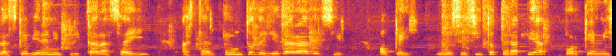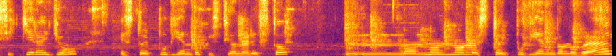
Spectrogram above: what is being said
las que vienen implicadas ahí, hasta el punto de llegar a decir, ok, necesito terapia porque ni siquiera yo estoy pudiendo gestionar esto, mm, no, no, no lo estoy pudiendo lograr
